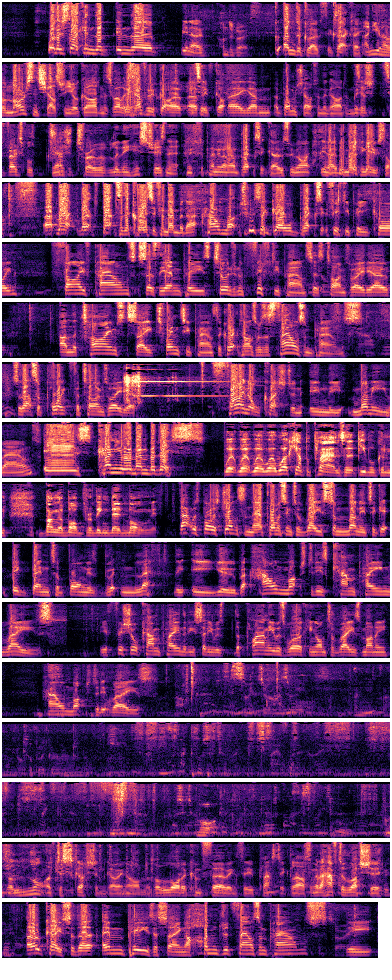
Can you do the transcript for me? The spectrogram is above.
Well, it's like in the in the you know undergrowth. Undergrowth, exactly. And you have a Morrison shelter in your garden as well. We have. We've got a, a a- we've got a, um, a bomb shelter in the garden, which It's a, it's a veritable treasure trove of living history, isn't it? which, depending on how Brexit goes, we might, you know, be making use of. Uh, right, back, back to the quiz, if you remember that. How much was a gold Brexit 50p coin? Five pounds, says the MPs. Two hundred and fifty pounds, says Times Radio. And the Times say twenty pounds. The correct answer was a thousand pounds. So that's a point for Times Radio. Final question in the money round is: Can you remember this? We're, we're, we're we're working up a plan so that people can bung a bob for a Big Ben Bong. That was Boris Johnson there promising to raise some money to get Big Ben to bong as Britain left the EU. But how much did his campaign raise? The official campaign that he said he was, the plan he was working on to raise money, how much did it raise? Something derisory. A couple of grand. More. There's a lot of discussion going on. There's a lot of conferring through plastic glass. I'm going to have to rush you. Okay, so the MPs are saying £100,000. The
